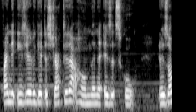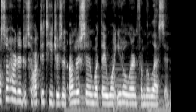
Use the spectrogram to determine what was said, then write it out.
I find it easier to get distracted at home than it is at school. It is also harder to talk to teachers and understand what they want you to learn from the lesson.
